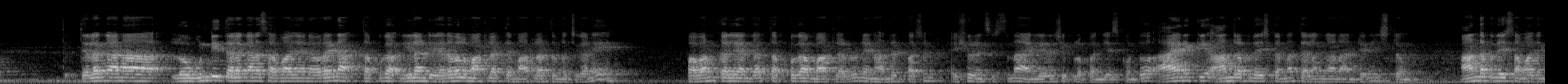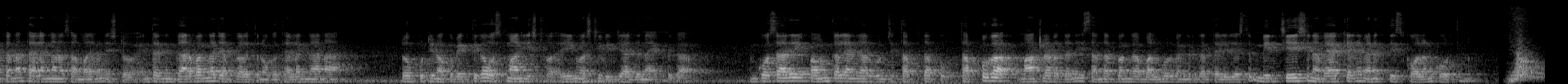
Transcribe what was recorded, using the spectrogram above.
తెలంగాణలో ఉండి తెలంగాణ సమాజాన్ని ఎవరైనా తప్పుగా నీలాంటి ఎదవలు మాట్లాడితే మాట్లాడుతుండొచ్చు కానీ పవన్ కళ్యాణ్ గారు తప్పుగా మాట్లాడరు. నేను హండ్రెడ్ పర్సెంట్ అష్యూరెన్స్ ఇస్తున్నా. ఆయన లీడర్షిప్లో పనిచేసుకుంటూ ఆయనకి ఆంధ్రప్రదేశ్ కన్నా తెలంగాణ అంటేనే ఇష్టం. ఆంధ్రప్రదేశ్ సమాజం కన్నా తెలంగాణ సమాజం అని ఇష్టం. ఇంత నేను గర్వంగా చెప్పగలుగుతున్నాను ఒక తెలంగాణలో పుట్టిన ఒక వ్యక్తిగా ఉస్మాన్ యూనివర్సిటీ విద్యార్థి నాయకుడిగా. ఇంకోసారి పవన్ కళ్యాణ్ గారి గురించి తప్పు తప్పు తప్పుగా మాట్లాడొద్దని ఈ సందర్భంగా బల్మూరు వెంకట గారు తెలియజేస్తూ మీరు చేసిన వ్యాఖ్యల్ని వెనక్కి తీసుకోవాలని కోరుతున్నాను. you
